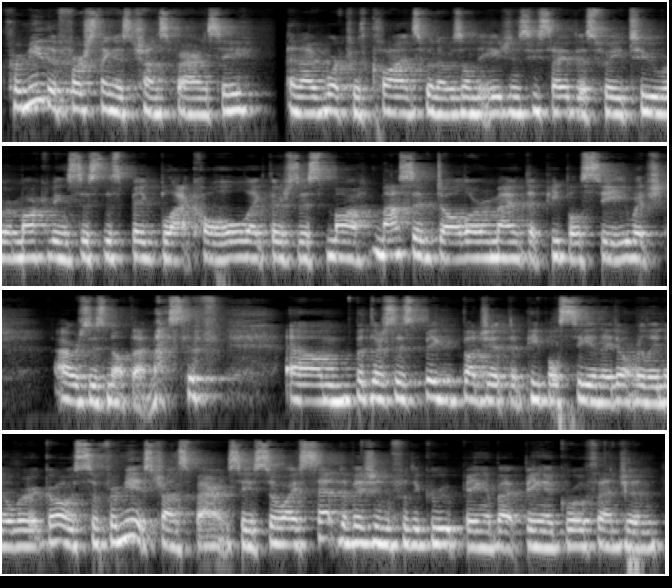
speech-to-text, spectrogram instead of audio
For me, the first thing is transparency and I've worked with clients when I was on the agency side this way too, where marketing is just this big black hole. Like there's this ma- massive dollar amount that people see, which ours is not that massive. Um, but there's this big budget that people see and they don't really know where it goes. So for me, it's transparency. So I set the vision for the group being about being a growth engine.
